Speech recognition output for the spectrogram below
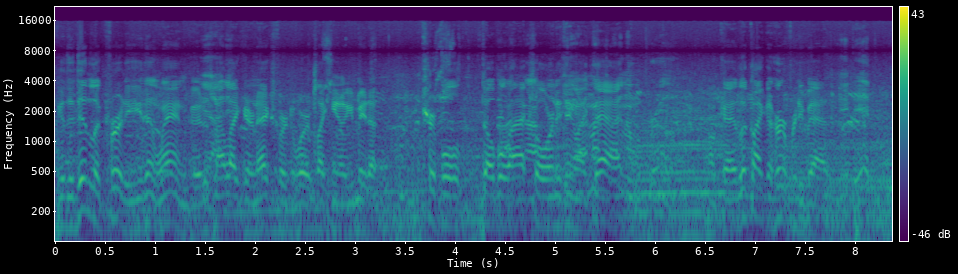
Because it didn't look pretty. You didn't land good. It's not like you're an expert to where it's like, you know, you made a triple, double I'm axle not- or anything yeah, like I'm that. saying I'm a pro. Okay, it looked like it hurt pretty bad. It did.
